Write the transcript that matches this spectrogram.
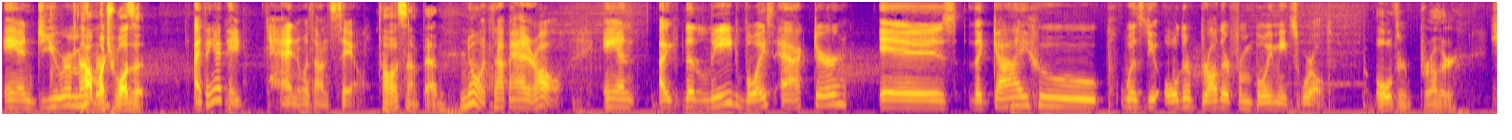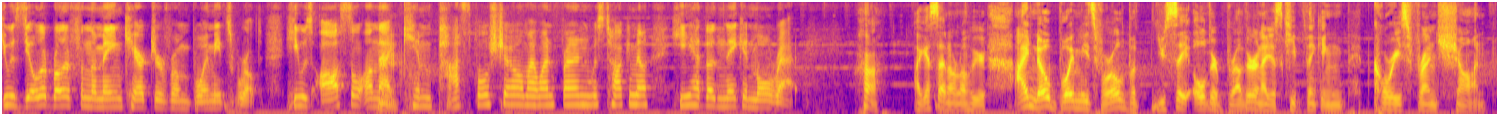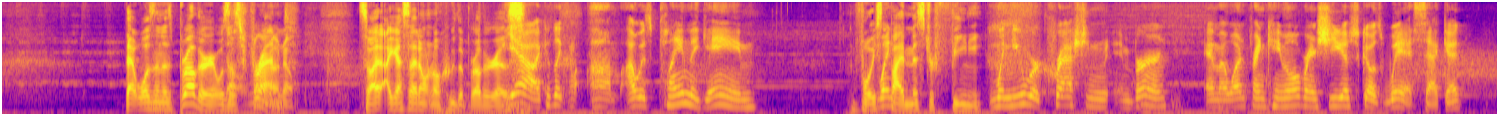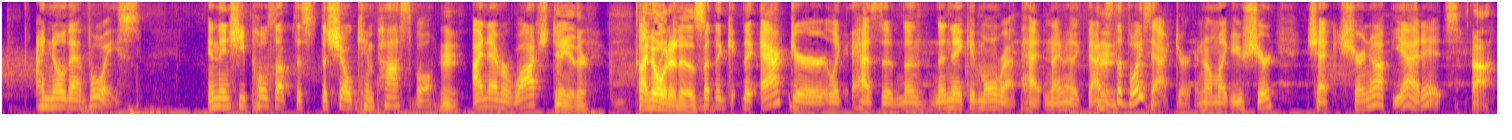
And do you remember How much was it? I think I paid 10 was on sale. Oh, that's not bad. No, it's not bad at all. And I, the lead voice actor is the guy who was the older brother from Boy Meets World. Older brother. He was the older brother from the main character from Boy Meets World. He was also on that Kim Possible show my one friend was talking about. He had the naked mole rat. Huh. I guess I don't know who you're. I know Boy Meets World, but you say older brother, and I just keep thinking Corey's friend Sean. That wasn't his brother; it was his no, no, friend. no. So I, I guess I don't know who the brother is. Yeah, because like um, I was playing the game voiced when- by Mr. Feeney. when you were crashing and burn, and my one friend came over and she just goes, "Wait a second, I know that voice." And then she pulls up the the show Kim Possible. I never watched it. Me either. I know the- what it is. But the the actor like has the the, the naked mole rat pet, and I'm like, that's Hmm. the voice actor. And I'm like, you sure? Check. Sure enough, yeah, it is. ah,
